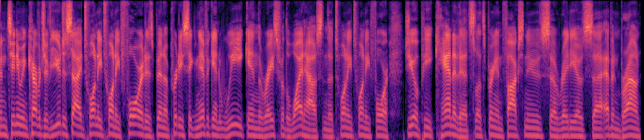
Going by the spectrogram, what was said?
Continuing coverage of You Decide 2024, it has been a pretty significant week in the race for the White House and the 2024 GOP candidates. Let's bring in Fox News uh, Radio's uh, Eben Brown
